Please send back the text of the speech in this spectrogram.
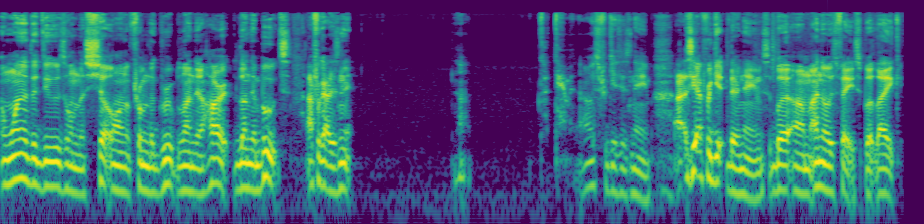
one of the dudes on the show on from the group London Heart, London Boots, I forgot his name. Not, God damn it, I always forget his name. I see, I forget their names, but um, I know his face. But like,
